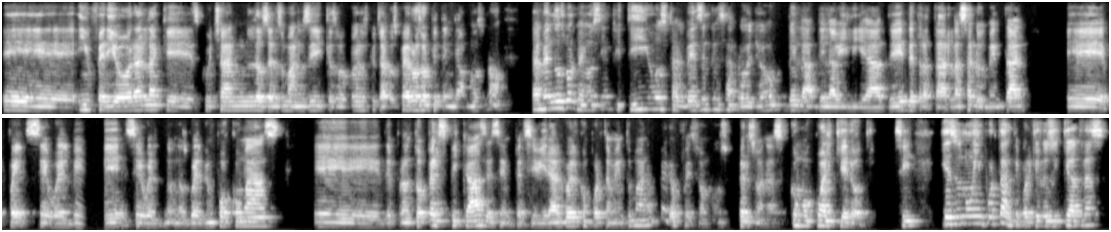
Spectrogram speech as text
eh, inferior a la que escuchan los seres humanos y que solo pueden escuchar los perros o que tengamos, no. Tal vez nos volvemos intuitivos, tal vez el desarrollo de la, de la habilidad de, de tratar la salud mental, eh, pues se vuelve se vuel- no- nos vuelve un poco más eh, de pronto perspicaces en percibir algo del comportamiento humano, pero pues somos personas como cualquier otro, ¿sí? Y eso es muy importante porque los psiquiatras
